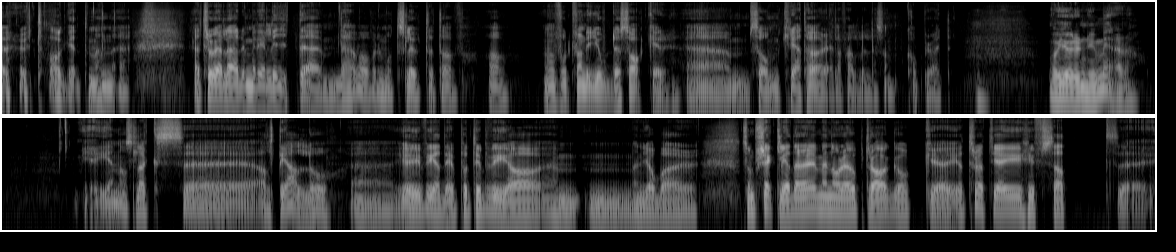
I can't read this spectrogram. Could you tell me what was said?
överhuvudtaget. Men eh, jag tror jag lärde mig det lite. Det här var väl mot slutet av, av när man fortfarande gjorde saker eh, som kreatör i alla fall, eller som copywriter. Mm. Vad gör du numera då? Jag är någon slags eh, allt i allo. Eh, jag är vd på TBVA eh, men jobbar som projektledare med några uppdrag och eh, jag tror att jag är hyfsat eh,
